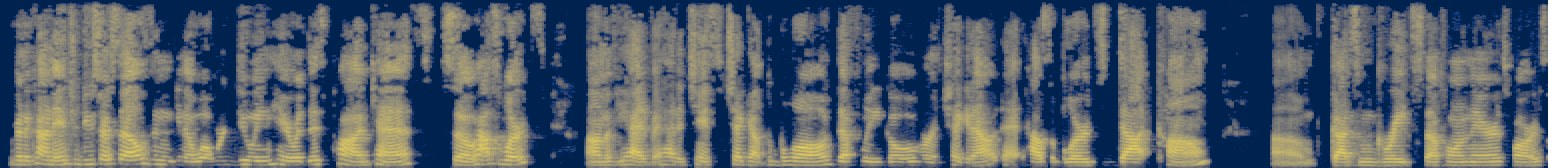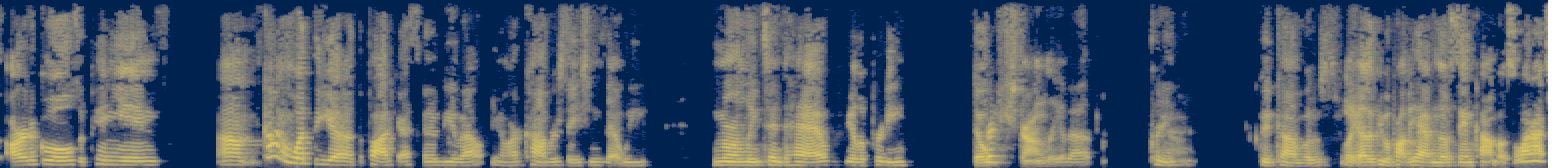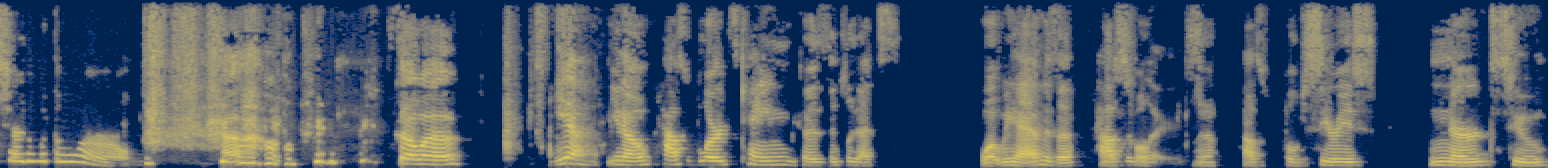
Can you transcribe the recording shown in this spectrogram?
we're gonna kind of introduce ourselves and you know what we're doing here with this podcast. So House of Blerds. Um, if you haven't had a chance to check out the blog, definitely go over and check it out at houseofblerds.com. Um, got some great stuff on there as far as articles, opinions, um, kind of what the uh, the podcast is going to be about. You know, our conversations that we normally tend to have. We feel are pretty dope, Pretty strongly about. pretty Yeah. good combos. Like Yeah. other people probably having those same combos, so why not share them with the world? Um, so, uh, yeah, you know, House of Blerds came because essentially that's what we have is a house, House of full, house full of serious nerds who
